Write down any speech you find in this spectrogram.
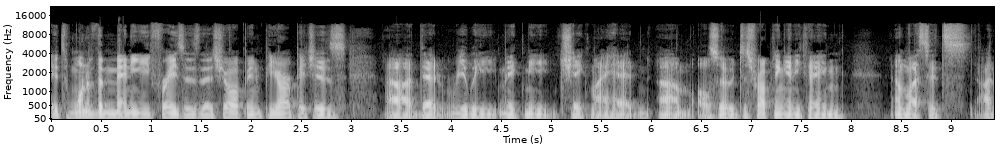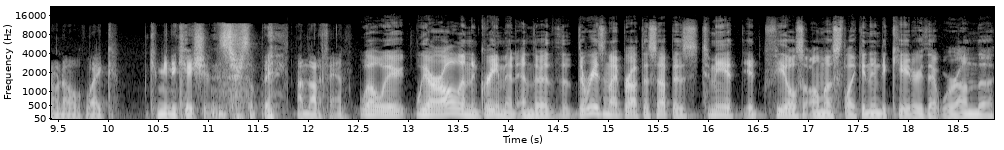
it's one of the many phrases that show up in PR pitches uh, that really make me shake my head. Um, also, disrupting anything, unless it's, I don't know, like communications or something. I'm not a fan. Well, we we are all in agreement, and the, the the reason I brought this up is to me it, it feels almost like an indicator that we're on the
